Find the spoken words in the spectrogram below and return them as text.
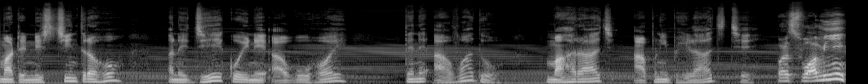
માટે નિશ્ચિંત રહો અને જે કોઈને આવવું હોય તેને આવવા દો. મહારાજ આપણી ભેળા જ છે. પણ સ્વામી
